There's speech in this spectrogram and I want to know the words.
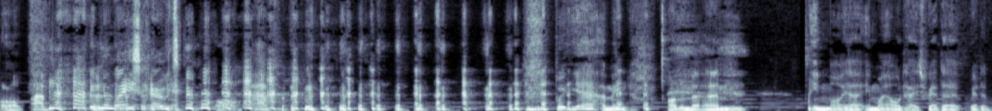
Oh, bab. And a waistcoat. but yeah, I mean, I remember um, in my uh, in my old house we had a we had a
